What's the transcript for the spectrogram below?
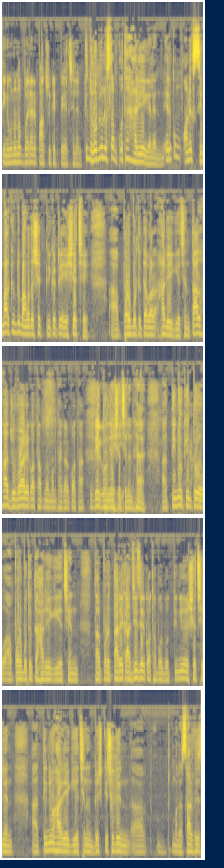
তিনি উননব্বই রানে পাঁচ উইকেট পেয়েছিলেন। কিন্তু রবিউল ইসলাম কোথায় হারিয়ে গেলেন? এরকম অনেক সিমার কিন্তু বাংলাদেশের ক্রিকেটে এসেছে। পরবর্তীতে আবার হারিয়ে গিয়েছেন। তালহা জুবায়ের কথা আপনার মনে থাকার কথা দীর্ঘ এসেছিলেন হ্যাঁ। আর তিনিও কিন্তু পরবর্তীতে হারিয়ে গিয়েছেন। তারপরে তারেক আজিজের কথা বলব তিনিও এসেছিলেন। তিনিও হারিয়ে গিয়েছিলেন। বেশ কিছুদিন মানে সার্ভিস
